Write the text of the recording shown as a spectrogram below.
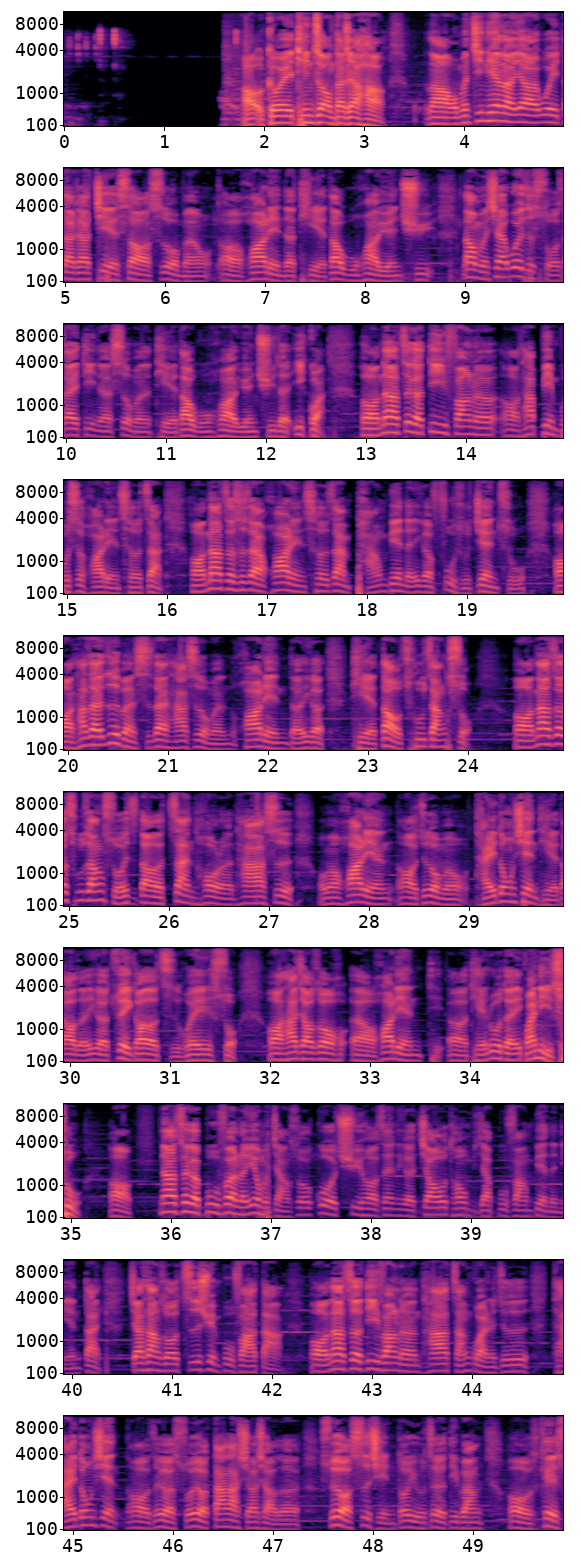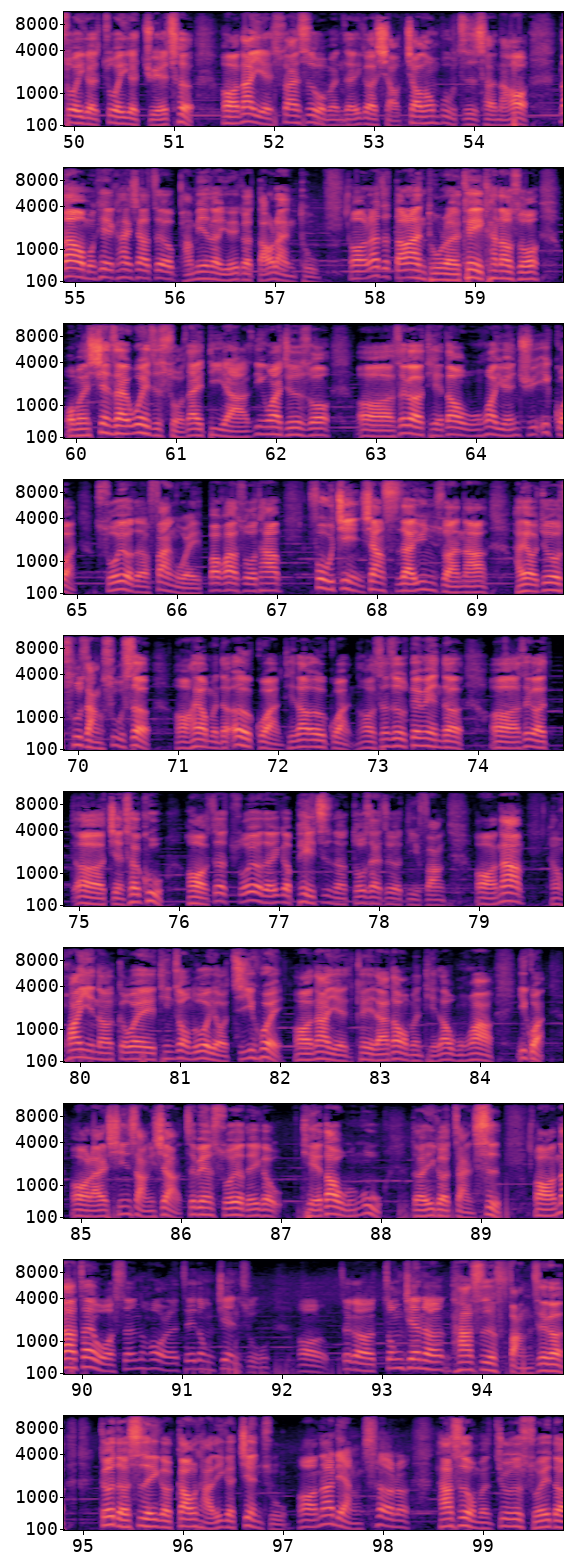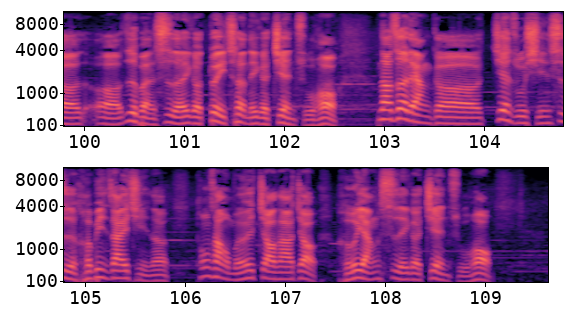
好，各位听众，大家好。那我们今天呢，要为大家介绍是我们呃花莲的铁道文化园区。那我们现在位置所在地呢，是我们的铁道文化园区的一馆哦。那这个地方呢，哦，它并不是花莲车站哦，那这是在花莲车站旁边的一个附属建筑哦。它在日本时代，它是我们花莲的一个铁道出张所。哦，那这出张所一直到了战后呢，它是我们花莲哦，就是我们台东县铁道的一个最高的指挥所哦，它叫做呃花莲铁呃铁路的管理处哦。那这个部分呢，因为我们讲说过去哈、在那个交通比较不方便的年代，加上说资讯不发达哦，那这个地方呢，它掌管的就是台东县哦，这个所有大大小小的所有事情都由这个地方哦，可以说一个做一个决策哦，那也算是我们的一个小交通部支撑。然后，那我们可以看一下这个旁边呢有一个导览图哦，那这导览图呢可以看到说我们现在位置所在地啊，另外就是说呃这个铁道文化园区一馆所有的范围，包括说它附近像时代运转啊，还有就是处长宿舍哦，还有我们的二馆铁道二馆哦，甚至对面的呃这个呃检测库哦，这所有的一个配置呢都在这个地方哦。那很欢迎呢各位听众，如果有机会哦，那也可以来到我们铁道文化一馆哦，来欣赏一下这边所有的一个铁道文物的一个展示哦。那在我身后的这栋建筑哦，这个中间呢它是仿这个。哥德式的一个高塔的一个建筑哦，那两侧呢，它是我们就是所谓的呃日本式的一个对称的一个建筑哈。那这两个建筑形式合并在一起呢，通常我们会叫它叫河阳式的一个建筑哈。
